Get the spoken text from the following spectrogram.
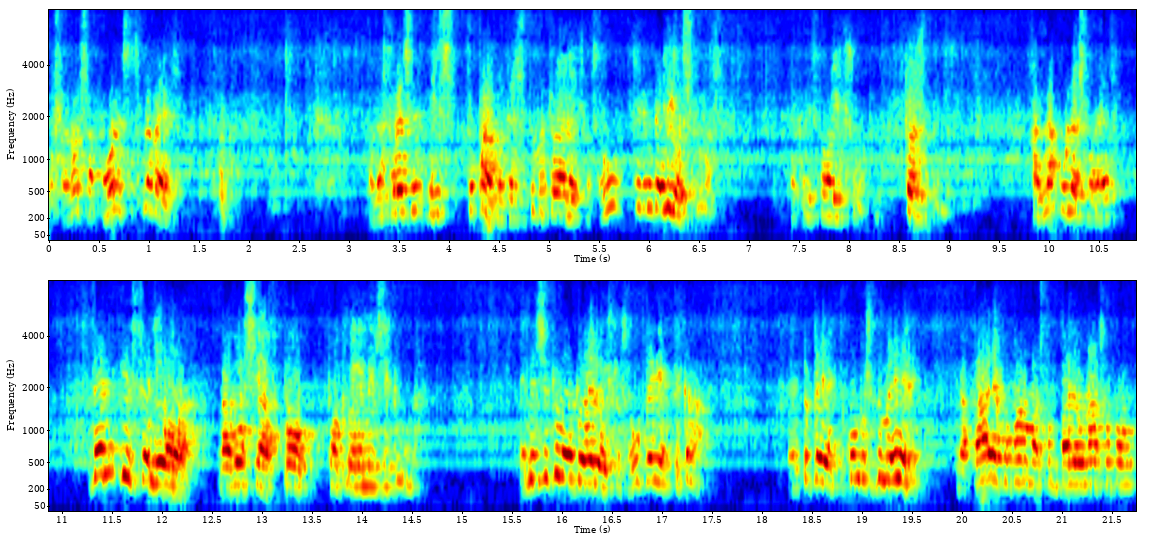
ωφελώσει από όλες τις πλευρές. Πολλέ φορέ εμεί και πάντοτε ζητούμε το έλεο του Θεού και την τελείωση μας. Εν Χριστώ Ιησού. Το ζητούμε. Αλλά πολλέ φορές δεν ήρθε η ώρα να δώσει αυτό το οποίο εμείς ζητούμε. Εμείς ζητούμε το έλεο του Θεού περιεκτικά. Ε, το περιεκτικό όμω ζητούμε είναι να πάρει από πάνω μας τον παλαιό άνθρωπο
